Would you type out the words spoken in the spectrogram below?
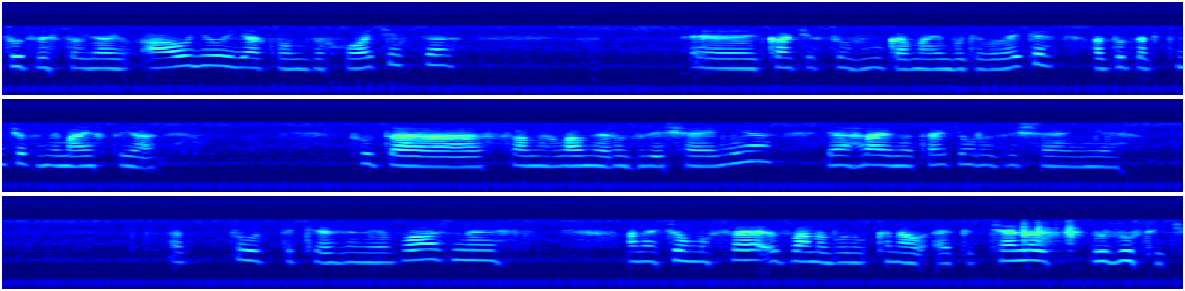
Тут виставляю аудіо, як вам захочеться. Е, качество звука має бути велике, а тут птічок не має стояти. Тут е, саме головне розрішення. Я граю на третьому розрішенні. А тут таке вже не важне. А на цьому все. З вами був канал Epic Channel. До зустрічі!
